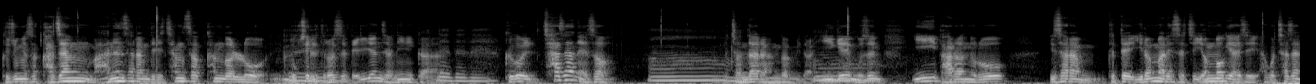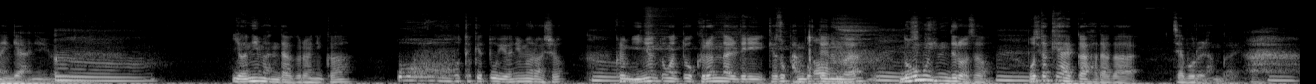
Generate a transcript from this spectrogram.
그 중에서 가장 많은 사람들이 참석한 걸로 녹취를 네. 들었을 때 1년 전이니까 네네네. 그걸 찾아내서 아, 전달을 한 겁니다. 음. 이게 무슨 이 발언으로 이 사람 그때 이런 말 했었지 엿먹여야지 하고 찾아낸 게 아니에요. 어, 연임한다 그러니까 오 어떻게 또 연임을 하셔? 어. 그럼 2년 동안 또 그런 날들이 계속 반복되는 거야? 네. 너무 힘들어서 네. 어떻게 할까 하다가 제보를 한 거예요. 아,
